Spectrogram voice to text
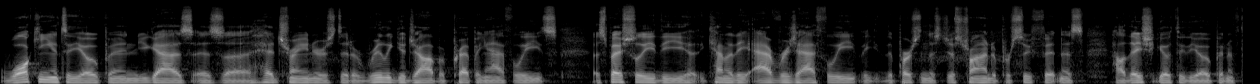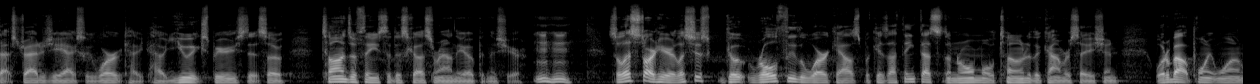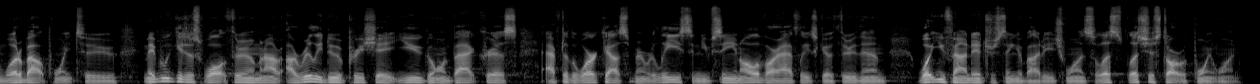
walking into the open, you guys as uh, head trainers did a really good job of prepping athletes, especially the uh, kind of the average athlete, the, the person that's just trying to pursue fitness, how they should go through the open, if that strategy actually worked, how, how you experienced it. So, tons of things to discuss around the open this year. Mm-hmm. So let's start here. Let's just go roll through the workouts because I think that's the normal tone of the conversation. What about point one? What about point two? Maybe we could just walk through them. And I, I really do appreciate you going back, Chris, after the workouts have been released and you've seen all of our athletes go through them. What you found interesting about each one. So let's let's just start with point one.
